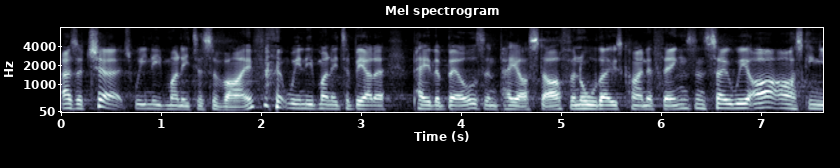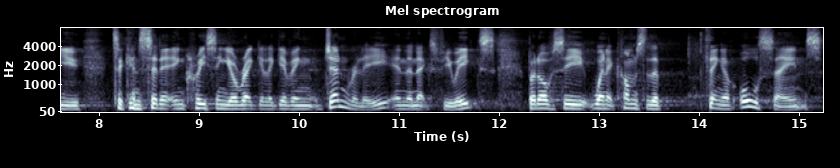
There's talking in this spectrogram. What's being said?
as a church, we need money to survive. we need money to be able to pay the bills and pay our staff and all those kind of things. And so we are asking you to consider increasing your regular giving generally in the next few weeks. But obviously, when it comes to the thing of all saints,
